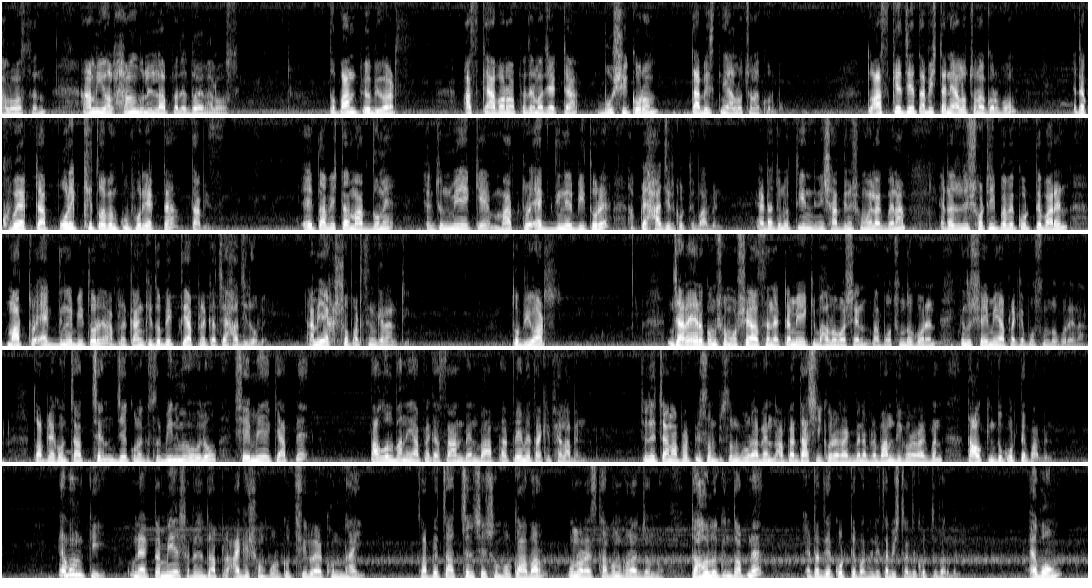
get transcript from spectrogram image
ভালো আছেন? আমিও আলহামদুলিল্লাহ আপনাদের দয়া ভালো আছি। তো পানপ্রিয় ভিউয়ার্স আজকে আবারও আপনাদের মাঝে একটা বশীকরণ তাবিজ নিয়ে আলোচনা করব। তো আজকে যে তাবিজটা নিয়ে আলোচনা করব, এটা খুবই একটা পরীক্ষিত এবং কুফুরি একটা তাবিজ। এই তাবিজটার মাধ্যমে একজন মেয়েকে মাত্র একদিনের ভিতরে আপনি হাজির করতে পারবেন। এটার জন্য তিন দিন, সাত দিন সময় লাগবে না। এটা যদি সঠিকভাবে করতে পারেন, মাত্র একদিনের ভিতরে আপনার কাঙ্ক্ষিত ব্যক্তি আপনার কাছে হাজির হবে। আমি একশো পার্সেন্ট গ্যারান্টি তো ভিউয়ার্স যারা এরকম সমস্যা আছেন, একটা মেয়েকে ভালোবাসেন বা পছন্দ করেন, কিন্তু সেই মেয়ে আপনাকে পছন্দ করে না। তো আপনি এখন চাচ্ছেন যে কোনো কিছুর বিনিময় হলেও সেই মেয়েকে আপনি পাগল বানিয়ে আপনার কাছে আনবেন বা আপনার প্রেমে তাকে ফেলাবেন। যদি চান আপনার পিছন পিছন ঘোরাবেন, আপনার দাসী করে রাখবেন, আপনার বান্দি করে রাখবেন, তাও কিন্তু করতে পারবেন। এমনকি কোনো একটা মেয়ের সাথে যদি আপনার আগে সম্পর্ক ছিল, এখন নাই, তো আপনি চাচ্ছেন সেই সম্পর্ক আবার পুনরায় স্থাপন করার জন্য, তাহলেও কিন্তু আপনি এটা দিয়ে করতে পারবেন, এই তাবিজটা দিয়ে করতে পারবেন। এবং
